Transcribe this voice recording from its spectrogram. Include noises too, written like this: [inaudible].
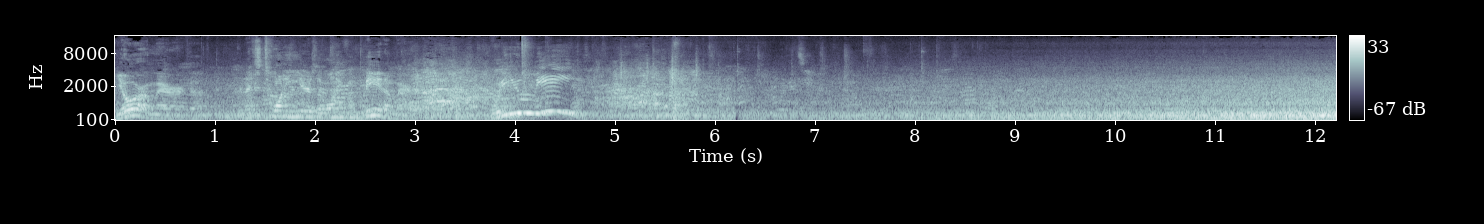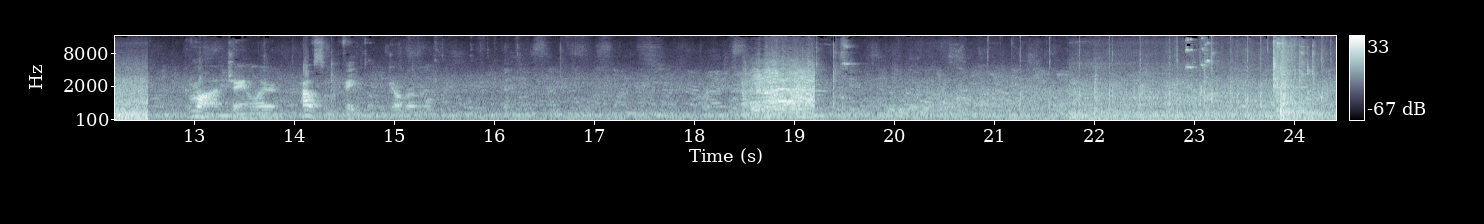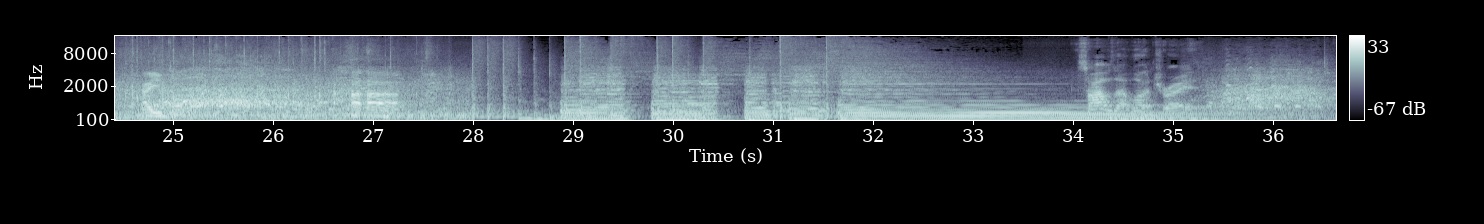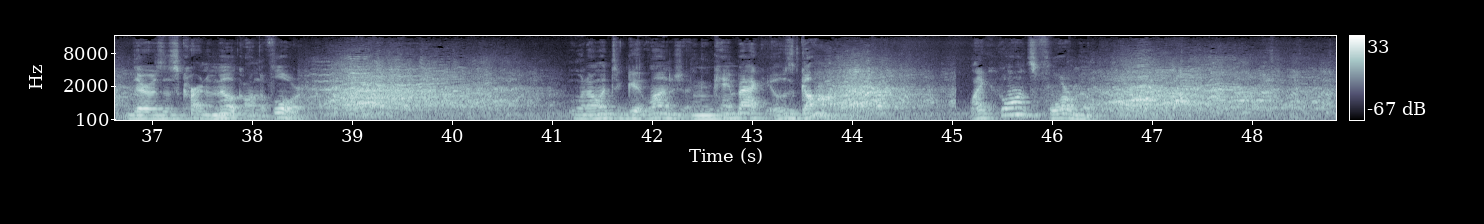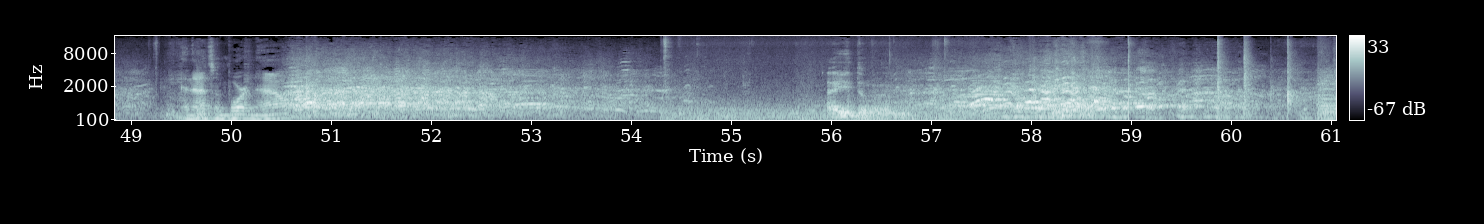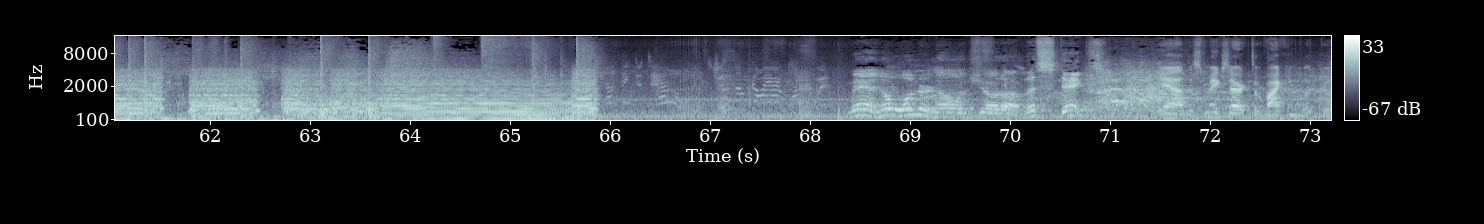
You're America. The next 20 years, I won't even be in America. What do you mean? Come on, Chandler. Have some faith in the government. How you doing? Haha. So I was at lunch, right? There was this carton of milk on the floor. When I went to get lunch and came back, it was gone. Like, who wants floor milk? And that's important how? How you doing? Man, no wonder no one showed up. This stinks. Yeah, this makes Eric the Viking look good.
